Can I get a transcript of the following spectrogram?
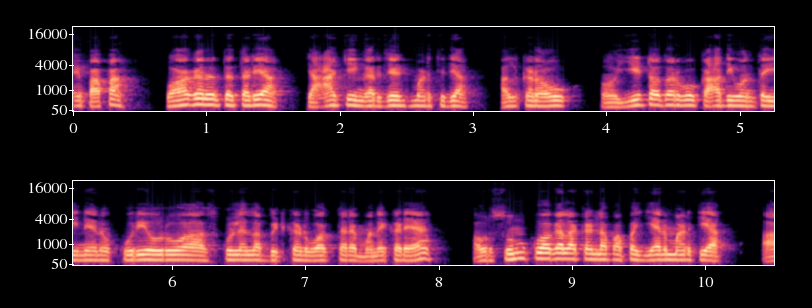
ಏ ಪಾಪ ಹೋಗೋಣಂತ ತಡಿಯಾ. ಯಾಕೆ ಹಿಂಗ್ ಅರ್ಜೆಂಟ್ ಮಾಡ್ತಿದ್ಯಾ? ಅಲ್ಕಣವು ಈಟೋದರ್ಗೂ ಕಾದಿವಂತೆ ಇನ್ನೇನೋ ಕುರಿಯವರು ಆ ಸ್ಕೂಲ್ನೆಲ್ಲ ಬಿಟ್ಕೊಂಡು ಹೋಗ್ತಾರೆ ಮನೆ ಕಡೆ. ಅವ್ರು ಸುಮ್ಕ್ ಹೋಗಲ್ಲ ಕಂಡ ಪಾಪ, ಏನ್ ಮಾಡ್ತೀಯ? ಆ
